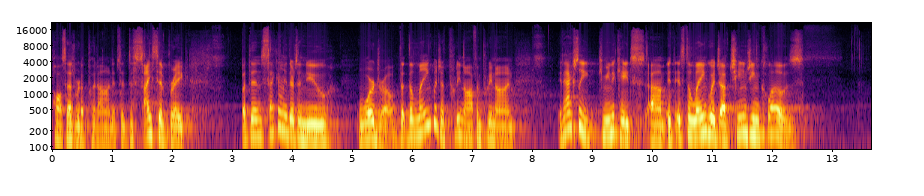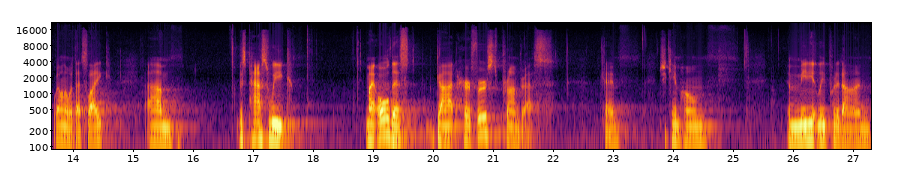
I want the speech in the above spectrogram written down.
Paul says we're to put on. It's a decisive break. But then, secondly, there's a new wardrobe. The, the language of putting off and putting on, it actually communicates, um, it, it's the language of changing clothes. We all know what that's like. Um, this past week, my oldest got her first prom dress. Okay. She came home, immediately put it on,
